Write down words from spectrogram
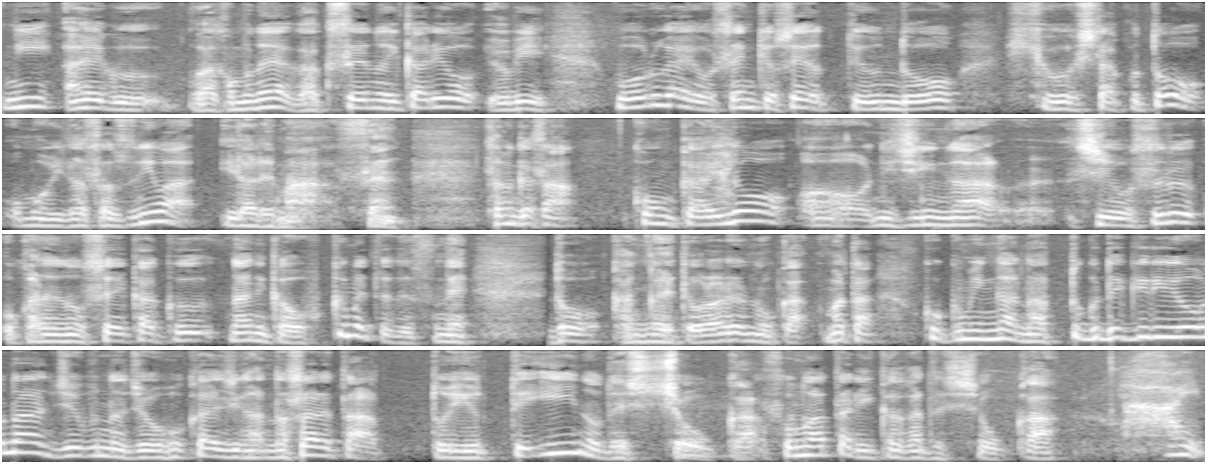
にあえぐ若者や学生の怒りを呼びウォール街を占拠せよっていう運動を引き起こしたことを思い出さずにはいられません。三川さん今回の日銀が使用するお金の性格何かを含めてですねどう考えておられるのかまた国民が納得できるような十分な情報開示がなされたと言っていいのでしょうかそのあたりいかがでしょうか。はい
